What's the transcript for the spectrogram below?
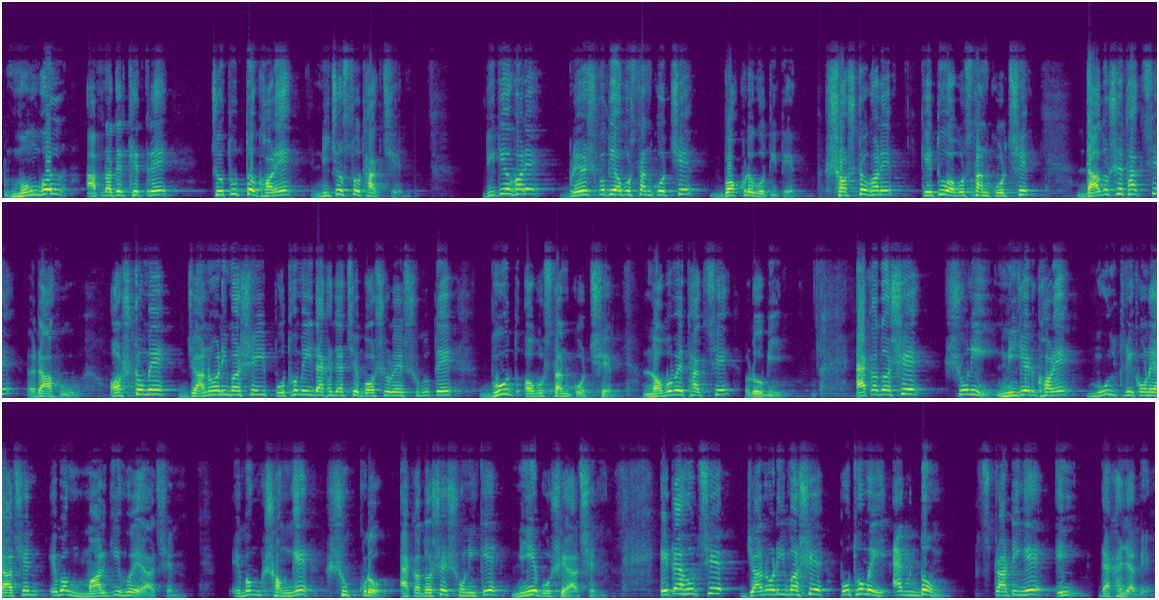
মঙ্গল আপনাদের ক্ষেত্রে চতুর্থ ঘরে নিচস্থ থাকছে। দ্বিতীয় ঘরে বৃহস্পতি অবস্থান করছে বক্রগতিতে। ষষ্ঠ ঘরে কেতু অবস্থান করছে, দ্বাদশে থাকছে রাহু। অষ্টমে জানুয়ারি মাসেই প্রথমেই দেখা যাচ্ছে বছরের শুরুতে বুধ অবস্থান করছে, নবমে থাকছে রবি। একাদশে শনি নিজের ঘরে মূল ত্রিকোণে আছেন এবং মার্গী হয়ে আছেন এবং সঙ্গে শুক্র একাদশে শনিকে নিয়ে বসে আছেন। এটা হচ্ছে জানুয়ারি মাসে প্রথমেই একদম স্টার্টিংয়ে এই দেখা যাবে।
